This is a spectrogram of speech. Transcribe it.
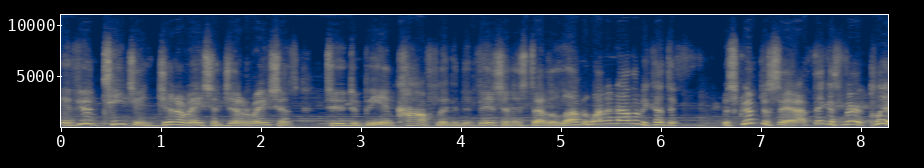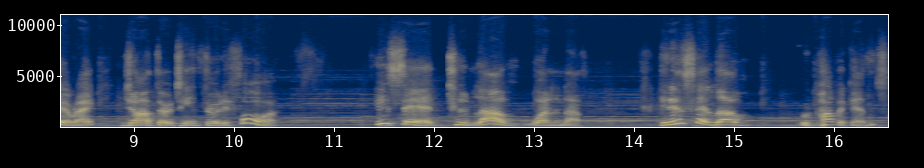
If you're teaching generation, generations to, to be in conflict and division instead of loving one another, because the, the scripture said, I think it's very clear, right? John 13, 34, he said to love one another. He didn't say love Republicans.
